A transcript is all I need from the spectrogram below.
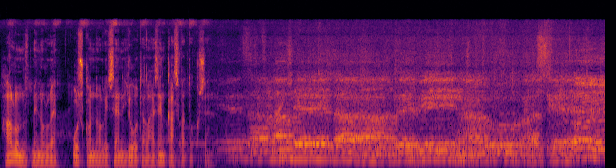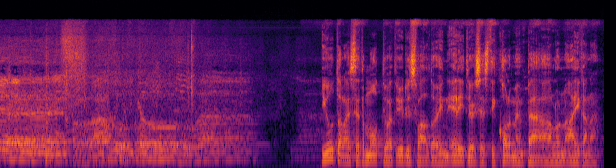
halunnut minulle uskonnollisen juutalaisen kasvatuksen. Juutalaiset muuttivat Yhdysvaltoihin erityisesti kolmen pääaallon aikana –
